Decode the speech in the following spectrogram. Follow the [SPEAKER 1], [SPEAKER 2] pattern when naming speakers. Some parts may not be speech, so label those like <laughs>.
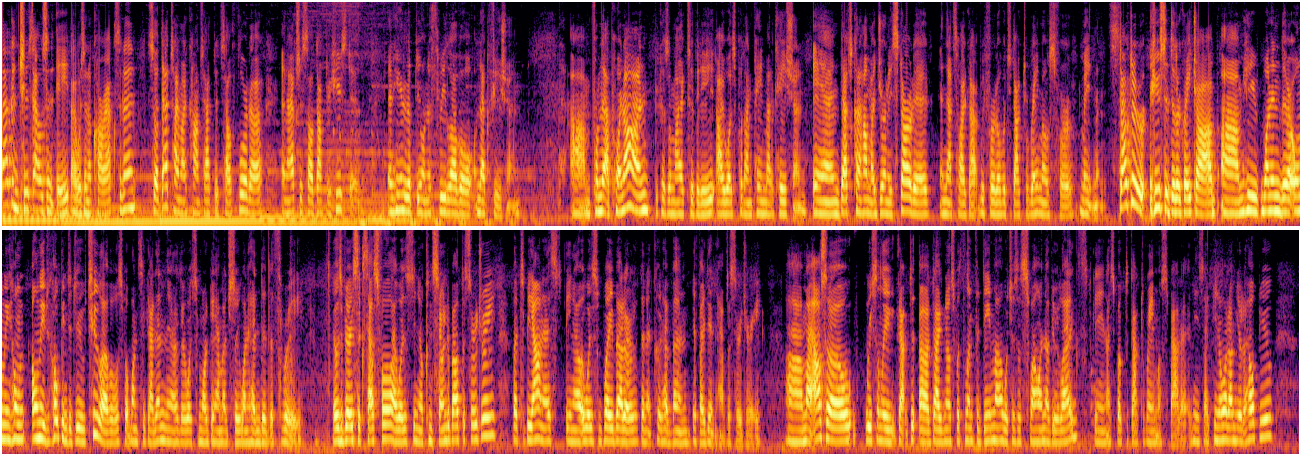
[SPEAKER 1] back in 2008, I was in a car accident. So at that time, I contacted South Florida and I actually saw Dr. Houston. and he ended up doing a three level neck fusion. Um, from that point on, because of my activity, I was put on pain medication. And that's kind of how my journey started, and that's how I got referred over to Dr. Ramos for maintenance. Dr. Houston did a great job. Um, he went in there only, only hoping to do two levels, but once he got in there, there was more damage, so he went ahead and did the three. It was very successful. I was, you know, concerned about the surgery, but to be honest, you know, it was way better than it could have been if I didn't have the surgery. Um, I also recently got uh, diagnosed with lymphedema, which is a swelling of your legs. And I spoke to Dr. Ramos about it. And he's like, you know what, I'm here to help you.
